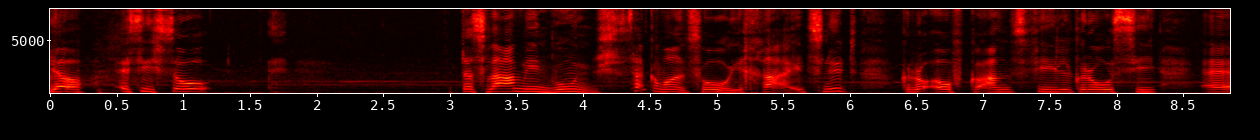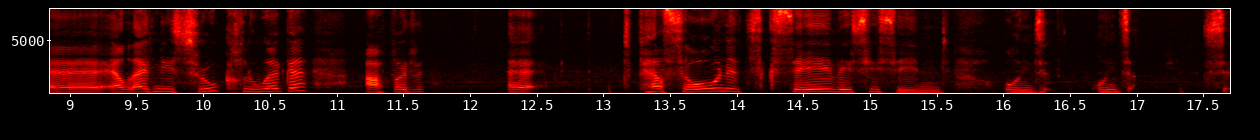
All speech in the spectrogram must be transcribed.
Ja, es ist so, das war mein Wunsch. Sag mal so, ich kann jetzt nicht auf ganz viele große äh, Erlebnisse zurückschauen, aber äh, die Personen zu sehen, wie sie sind und, und zu,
